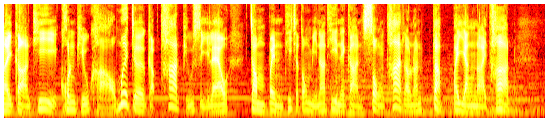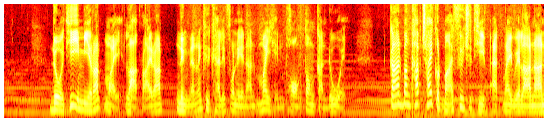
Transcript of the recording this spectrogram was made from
ในการที่คนผิวขาวเมื่อเจอกับทาสผิวสีแล้วจำเป็นที่จะต้องมีหน้าที่ในการส่งทาสเหล่านั้นกลับไปยังนายทาส โดยที่มีรัฐใหม่หลากหลายรัฐหนึ่งในนั้นคือแคลิฟอร์เนียนั้นไม่เห็นพ้องต้องกันด้วย การบังคับใช้กฎหมาย Fugitive Act ในเวลานั้น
